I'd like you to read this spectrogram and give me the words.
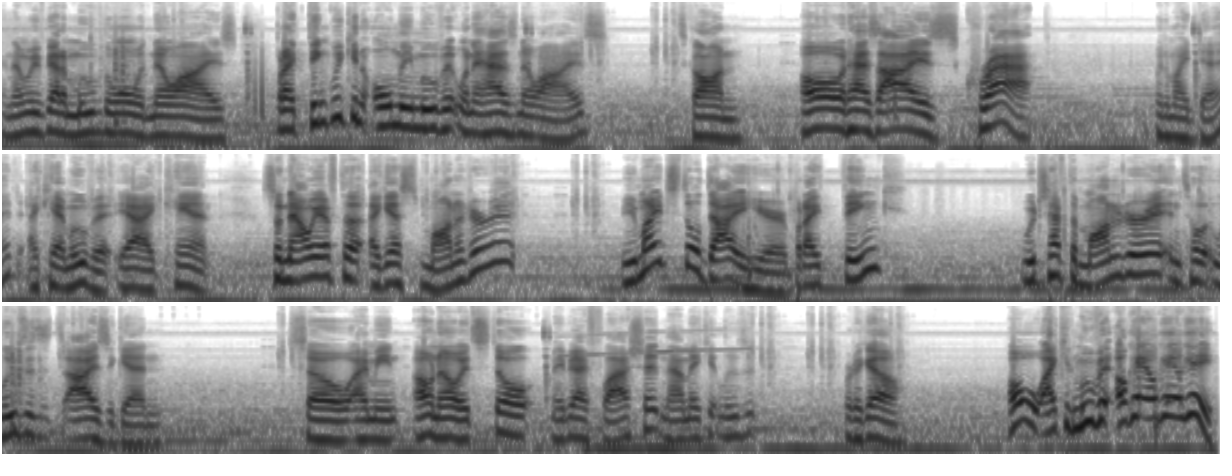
and then we've got to move the one with no eyes. But I think we can only move it when it has no eyes. It's gone. Oh, it has eyes. Crap. Wait, am I dead? I can't move it. Yeah, I can't. So now we have to, I guess, monitor it? We might still die here, but I think we just have to monitor it until it loses its eyes again. So, I mean, oh no, it's still, maybe I flash it, now make it lose it. Where'd it go? Oh, I can move it. Okay, okay, okay.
